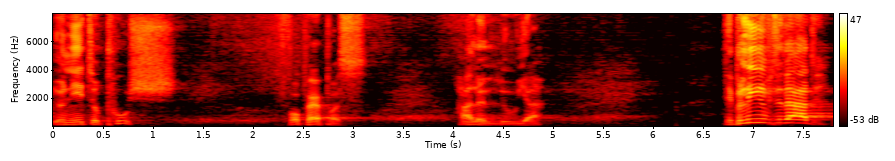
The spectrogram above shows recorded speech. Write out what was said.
you need to push for purpose. Hallelujah. They believed that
